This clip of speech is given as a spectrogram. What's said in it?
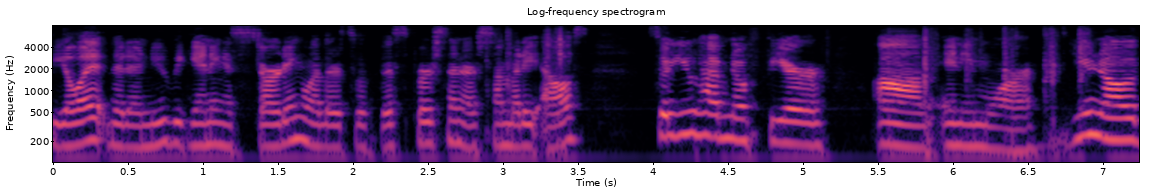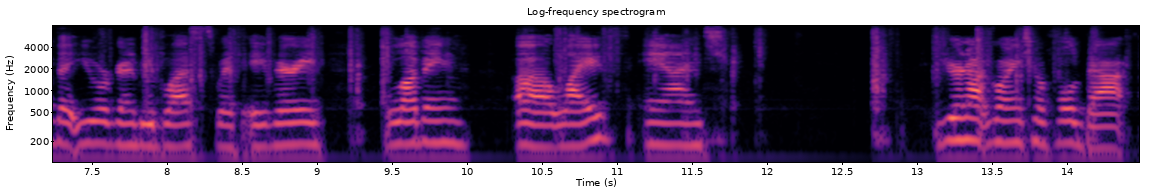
feel it that a new beginning is starting, whether it's with this person or somebody else. So you have no fear um, anymore. You know that you are going to be blessed with a very loving uh, life and you're not going to hold back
